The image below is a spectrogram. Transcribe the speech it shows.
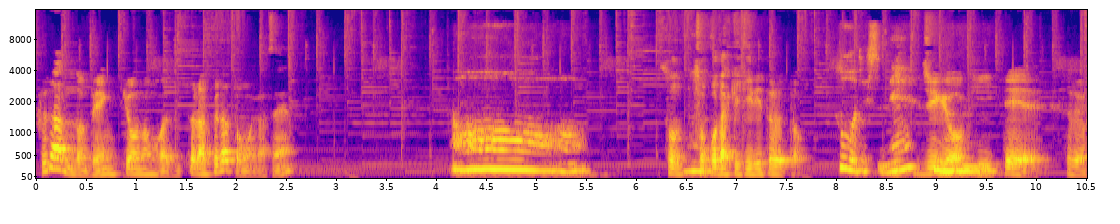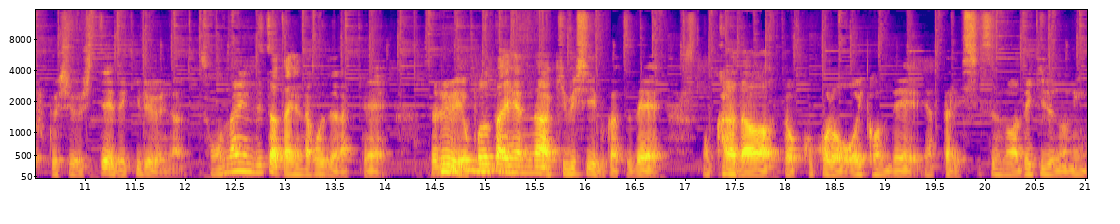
普段の勉強の方がずっと楽だと思いません？ああそうん、そこだけ切り取ると。そうですね。授業を聞いて、それを復習してできるようになる。そんなに実は大変なことじゃなくて、それよりよっぽど大変な厳しい部活で、もう体と心を追い込んでやったりするのはできるのに、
